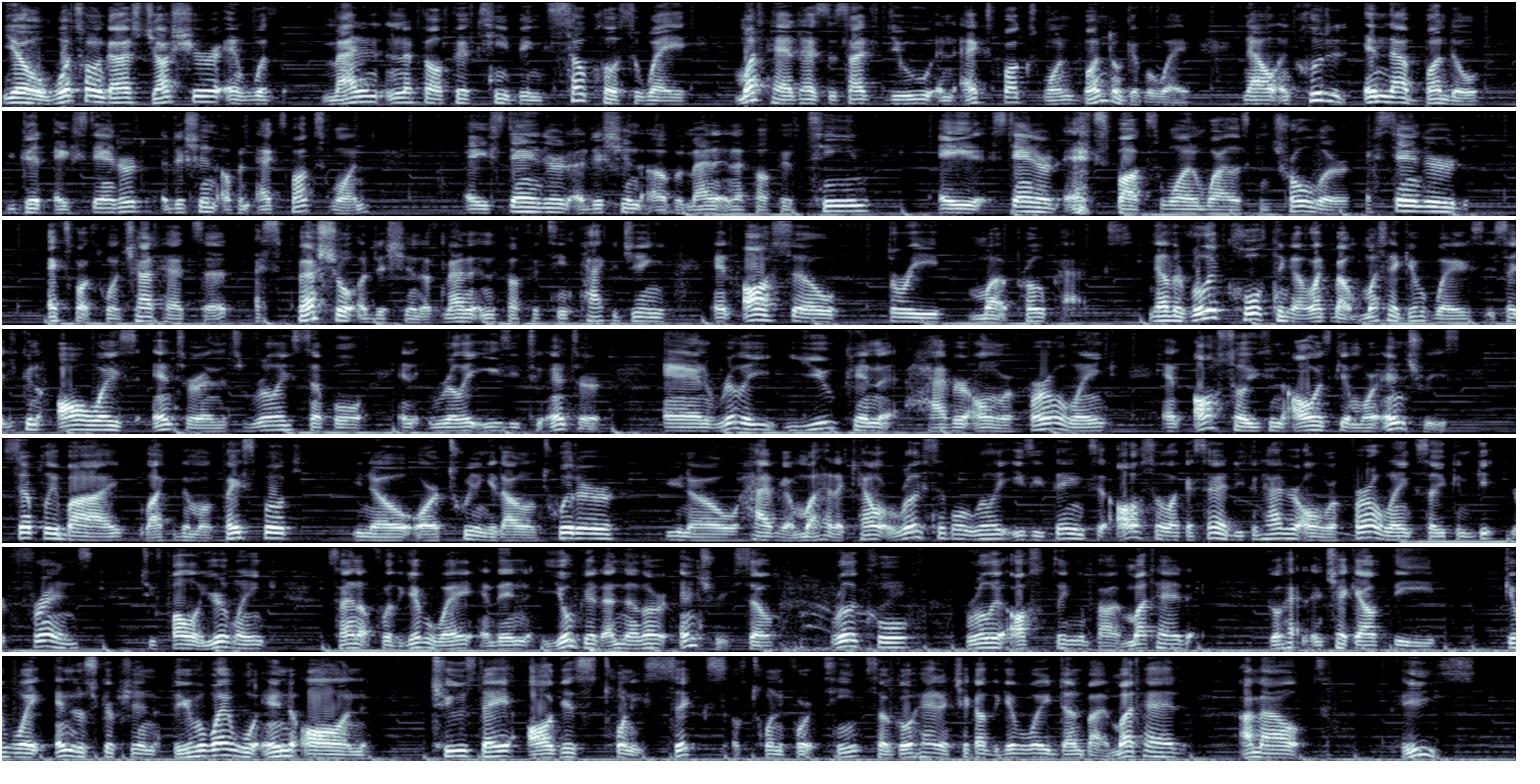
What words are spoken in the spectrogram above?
Yo, what's on guys, Josh here, and with Madden NFL 15 being so close away, Muthead has decided to do an Xbox One bundle giveaway. Now, included in that bundle, you get a standard edition of an Xbox One, a standard edition of a Madden NFL 15, a standard Xbox One wireless controller, a standard Xbox One chat headset, a special edition of Madden NFL 15 packaging, and also three MUT Pro packs. Now the really cool thing I like about MUThead giveaways is that you can always enter and it's really simple and really easy to enter. And really you can have your own referral link and also you can always get more entries simply by liking them on Facebook, you know, or tweeting it out on Twitter, you know, having a Muthead account, really simple, really easy things. And also, like I said, you can have your own referral link so you can get your friends to follow your link, sign up for the giveaway, and then you'll get another entry. So, really cool, really awesome thing about Muthead. Go ahead and check out the giveaway in the description. The giveaway will end on Tuesday, August 26th of 2014. So go ahead and check out the giveaway done by Muthead. I'm out. Peace.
